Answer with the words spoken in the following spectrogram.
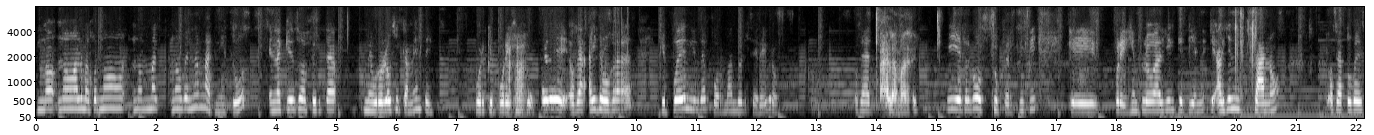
no, no, a lo mejor no, no, no ven la magnitud en la que eso afecta neurológicamente, porque, por ejemplo, puede, o sea, hay drogas que pueden ir deformando el cerebro. O sea, a la madre. Sí, es algo súper creepy que, por ejemplo, alguien que tiene, que alguien sano, o sea, tú ves,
